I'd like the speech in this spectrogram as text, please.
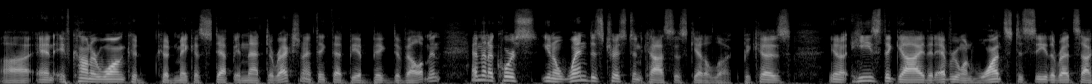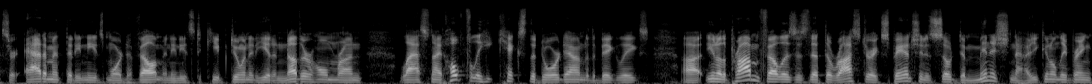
Uh, and if Connor Wong could could make a step in that direction, I think that'd be a big development. And then, of course, you know, when does Triston Casas get a look? Because you know he's the guy that everyone wants to see. The Red Sox are adamant that he needs more development. He needs to keep doing it. He had another home run last night. Hopefully, he kicks the door down to the big leagues. Uh, you know, the problem, fellas, is that the roster expansion is so diminished now. You can only bring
